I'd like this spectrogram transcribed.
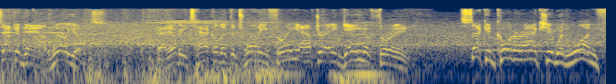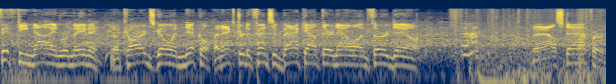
Second down, Williams. And he'll be tackled at the 23 after a gain of three. Second quarter action with 159 remaining. The Cards going nickel. An extra defensive back out there now on third down. Now Stafford.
